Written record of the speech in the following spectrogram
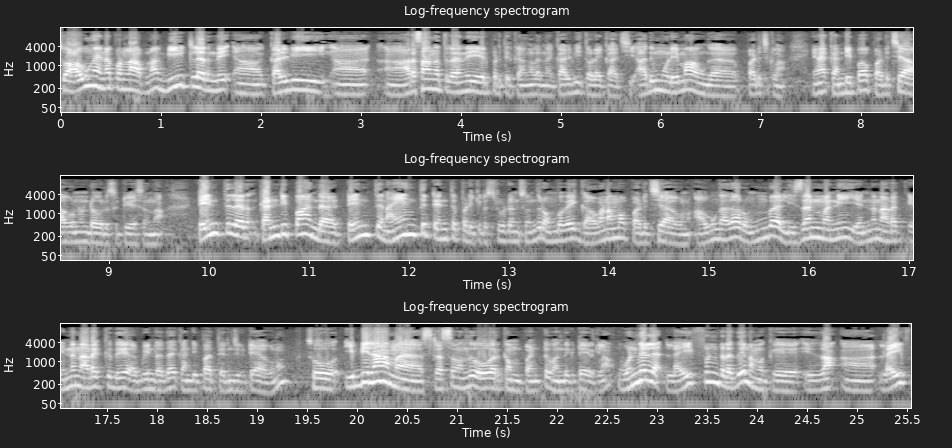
ஸோ அவங்க என்ன பண்ணலாம் அப்படின்னா வீட்டிலருந்தே கல்வி அரசாங்கத்திலேருந்தே ஏற்படுத்தியிருக்காங்கள அந்த கல்வி தொலைக்காட்சி அது மூலயமா அவங்க படிச்சுக்கலாம். ஏன்னா கண்டிப்பாக படித்தே ஆகணுன்ற ஒரு சுச்சுவேஷன் தான். டென்த்ல கண்டிப்பா இந்த டென்த் நைன்த் டென்த் படிக்கிற ஸ்டூடெண்ட்ஸ் வந்து ரொம்பவே கவனமா படிச்சே ஆகணும். அவங்க தான் ரொம்ப லிசன் பண்ணி என்ன நடக் என்ன நடக்குது அப்படின்றத கண்டிப்பா தெரிஞ்சுக்கிட்டே ஆகணும். ஸோ இப்படிலாம் நம்ம ஸ்ட்ரெஸ்ஸை வந்து ஓவர் கம் பண்ணிட்டு வந்துகிட்டே இருக்கலாம். ஒன்றும் இல்லை லைஃப்ன்றது நமக்கு இதுதான். லைஃப்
